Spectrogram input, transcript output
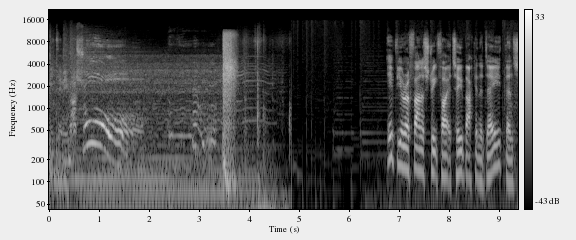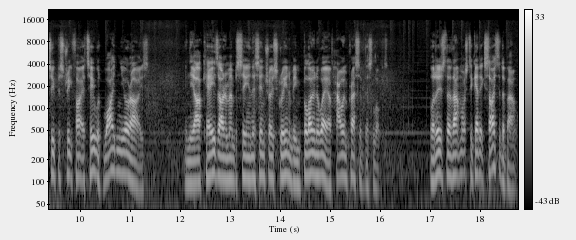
見てみましょう If you're a fan of Street Fighter 2 back in the day, then Super Street Fighter 2 would widen your eyes. In the arcades, I remember seeing this intro screen and being blown away of how impressive this looked. But is there that much to get excited about?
